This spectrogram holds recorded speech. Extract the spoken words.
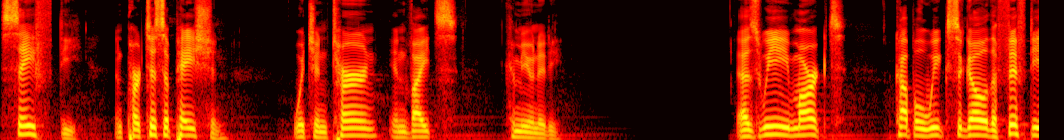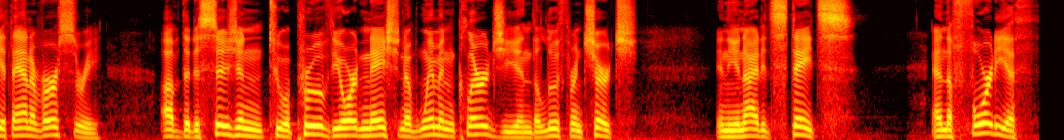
safety and participation, which in turn invites community. As we marked a couple weeks ago the 50th anniversary of the decision to approve the ordination of women clergy in the Lutheran Church in the United States, and the 40th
